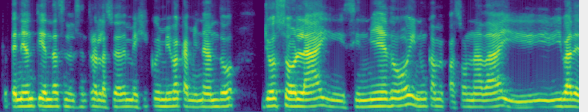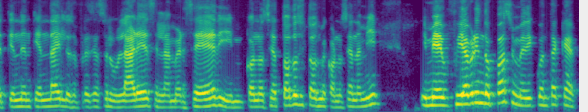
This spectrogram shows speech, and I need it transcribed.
que tenían tiendas en el centro de la Ciudad de México y me iba caminando yo sola y sin miedo y nunca me pasó nada y iba de tienda en tienda y les ofrecía celulares en la Merced y conocía a todos y todos me conocían a mí y me fui abriendo paso y me di cuenta que,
